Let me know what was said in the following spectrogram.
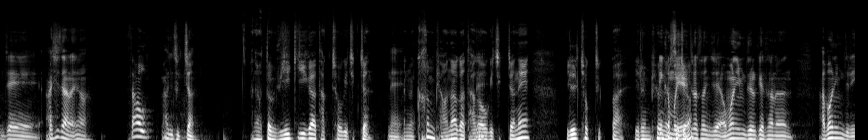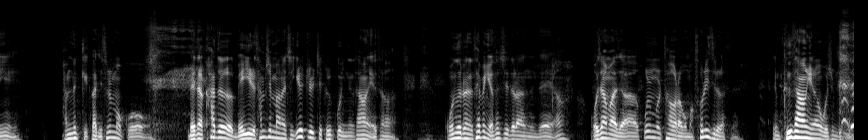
이제 아시잖아요. 싸움하기 직전. 아니, 어떤 위기가 닥쳐오기 직전 네. 아니면 큰 변화가 다가오기 직전에 일촉즉발 이런 표현을 그러니까 뭐 예를 쓰죠. 들어서 이제 어머님들께서는 아버님들이 밤늦게까지 술 먹고 매달 카드 매일 30만 원씩 일주일째 긁고 있는 상황에서 오늘은 새벽 6시 들어왔는데 어? 오자마자 꿀물 타오라고 막 소리 질렀어요. 지금 그 상황이라고 보시면 됩니다.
